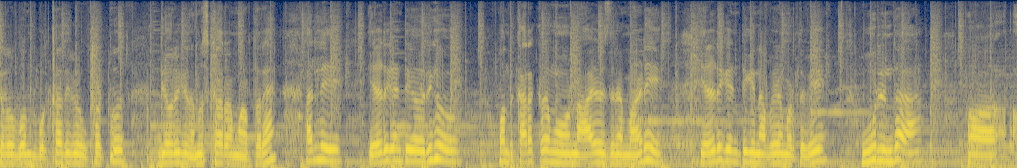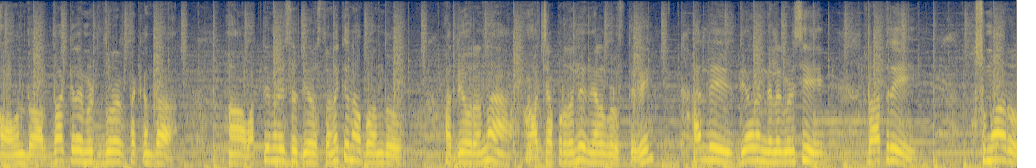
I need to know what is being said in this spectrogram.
ಕೆಲವು ಬಂದು ಭಕ್ತಾದಿಗಳು ಕೊಟ್ಟು ದೇವರಿಗೆ ನಮಸ್ಕಾರ ಮಾಡ್ತಾರೆ. ಅಲ್ಲಿ ಎರಡು ಗಂಟೆಯವರೆಗೂ ಒಂದು ಕಾರ್ಯಕ್ರಮವನ್ನು ಆಯೋಜನೆ ಮಾಡಿ ಎರಡು ಗಂಟೆಗೆ ನಾವು ಏನು ಮಾಡ್ತೀವಿ, ಊರಿಂದ ಒಂದು ಅರ್ಧ ಕಿಲೋಮೀಟ್ರ್ ದೂರ ಇರ್ತಕ್ಕಂಥ ಒತ್ತಿಮಲೇಶ್ವರ ದೇವಸ್ಥಾನಕ್ಕೆ ನಾವು ಬಂದು ಆ ದೇವರನ್ನು ಆ ಚಾಪುರದಲ್ಲಿ ನೆಲೆಗೊಳಿಸ್ತೀವಿ. ಅಲ್ಲಿ ದೇವರನ್ನು ನೆಲೆಗೊಳಿಸಿ ರಾತ್ರಿ ಸುಮಾರು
